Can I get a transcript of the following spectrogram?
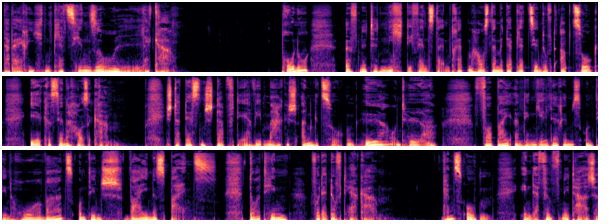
Dabei riechen Plätzchen so lecker. Bruno öffnete nicht die Fenster im Treppenhaus, damit der Plätzchenduft abzog, ehe Christian nach Hause kam. Stattdessen stapfte er wie magisch angezogen höher und höher, vorbei an den Yilderims und den Horvats und den Schweinesbeins, dorthin, wo der Duft herkam. Ganz oben, in der fünften Etage,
